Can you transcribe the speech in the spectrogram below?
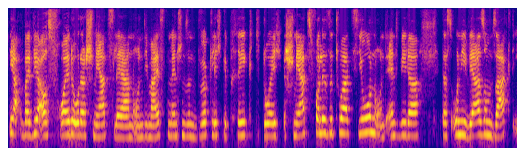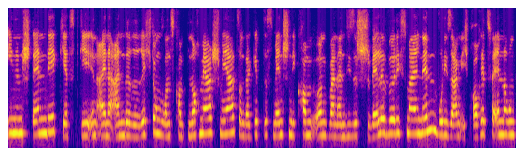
Ja, weil wir aus Freude oder Schmerz lernen und die meisten Menschen sind wirklich geprägt durch schmerzvolle Situationen und entweder das Universum sagt ihnen ständig, jetzt geh in eine andere Richtung, sonst kommt noch mehr Schmerz und da gibt es Menschen, die kommen irgendwann an diese Schwelle, würde ich es mal nennen, wo die sagen, ich brauche jetzt Veränderung.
